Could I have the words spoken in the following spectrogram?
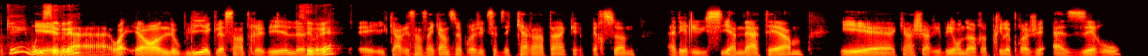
OK, oui, c'est vrai. Oui, on l'oublie avec le centre-ville. C'est vrai. Et le Carré 150, c'est un projet que ça faisait 40 ans que personne avait réussi à mener à terme. Et euh, quand je suis arrivé, on a repris le projet à zéro.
